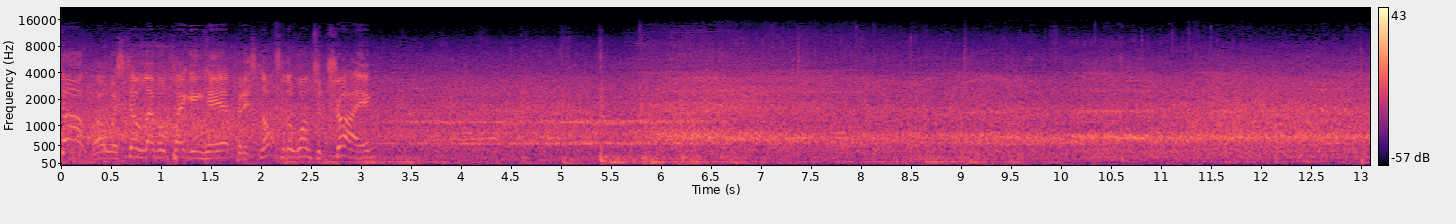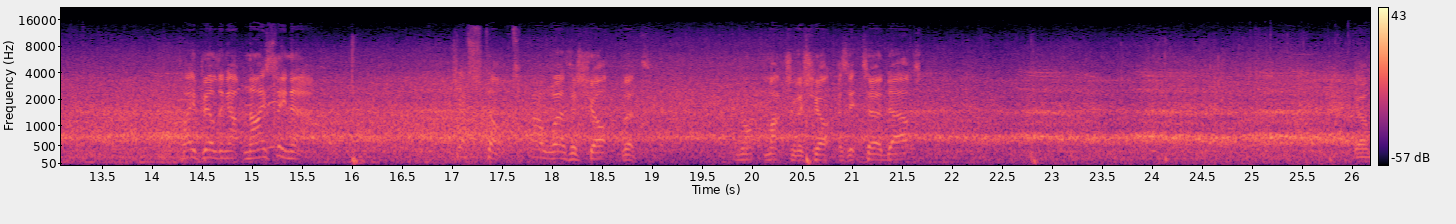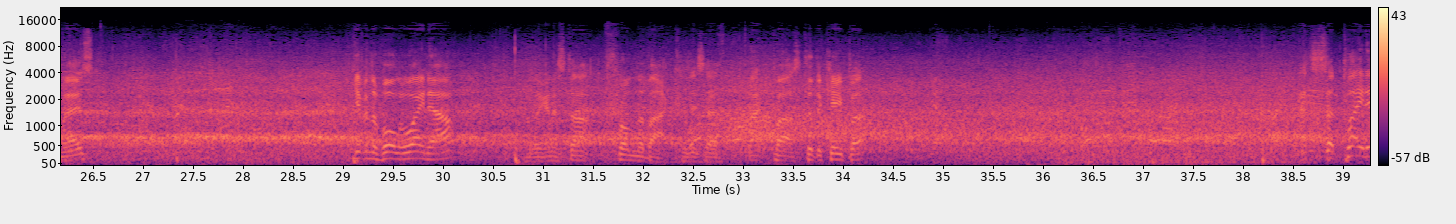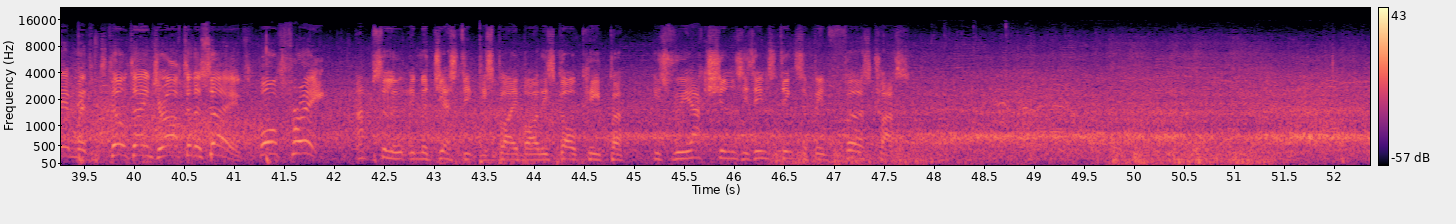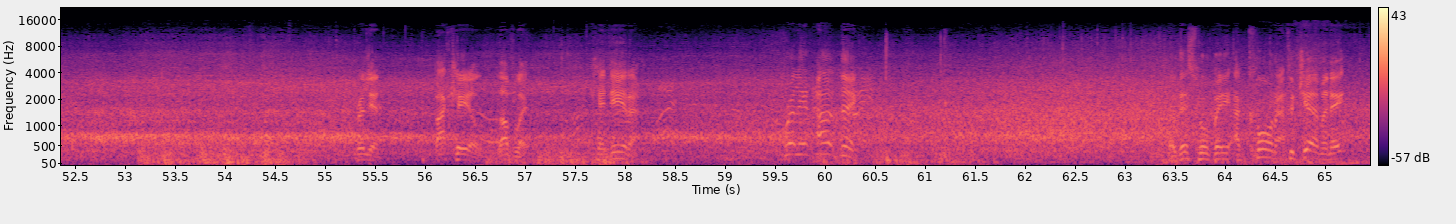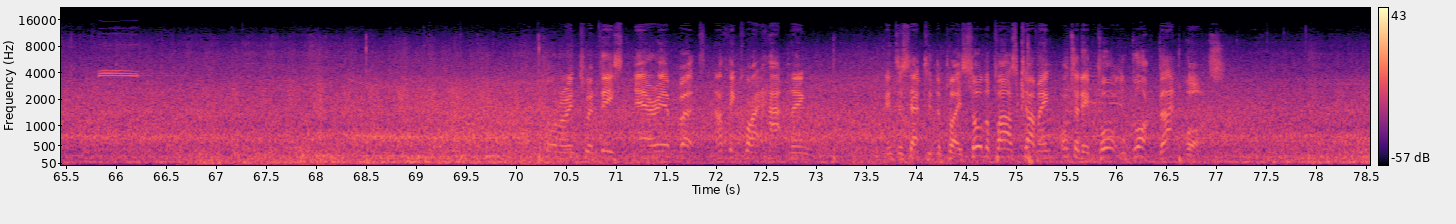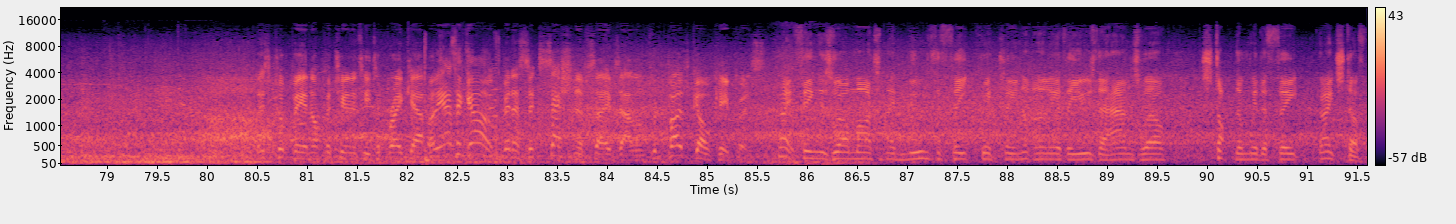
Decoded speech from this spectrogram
Well, we're still level pegging here, but it's not for the want of trying. Play building up nicely now. Just stopped. Well, worth a shot, but not much of a shot as it turned out. Gomez. Giving the ball away now. Well, they're going to start from the back because it's a back pass to the keeper. That's uh, played in with still danger after the save. Ball's free. Absolutely majestic display by this goalkeeper. His reactions, his instincts have been first class. Brilliant. Back heel. Lovely. Khedira. Brilliant opening. So this will be a corner for Germany. Corner into a decent area, but nothing quite happening. Intercepted the play. Saw the pass coming. What an important block that was. This could be an opportunity to break out. Well, he has a go. It's been a succession of saves, Alan, from both goalkeepers. Great thing as well, Martin. They've moved the feet quickly. Not only have they used their hands well, stopped them with the feet. Great stuff.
